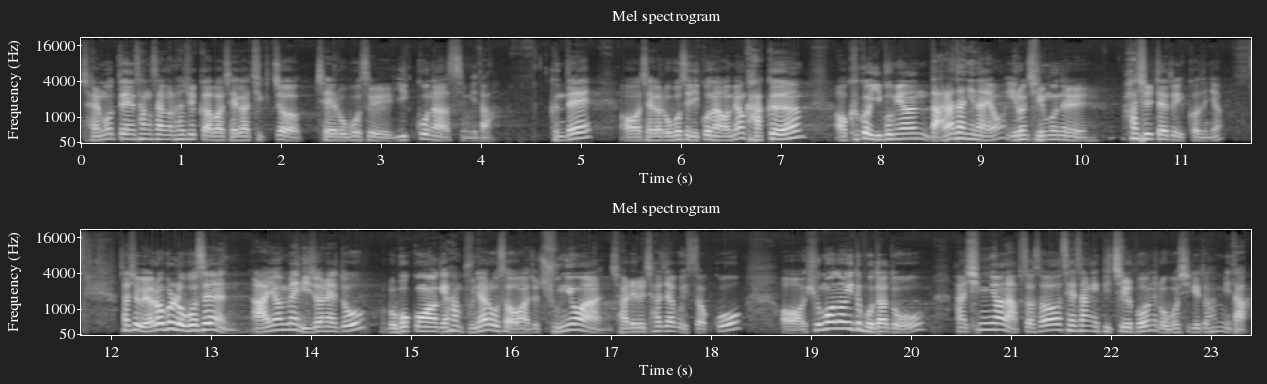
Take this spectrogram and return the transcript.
잘못된 상상을 하실까봐 제가 직접 제 로봇을 입고 나왔습니다. 근데 어, 제가 로봇을 입고 나오면 가끔 어, 그거 입으면 날아다니나요? 이런 질문을 하실 때도 있거든요. 사실 웨어러블 로봇은 아이언맨 이전에도 로봇공학의 한 분야로서 아주 중요한 자리를 차지하고 있었고 어, 휴머노이드보다도 한 10년 앞서서 세상의 빛을 본 로봇이기도 합니다.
